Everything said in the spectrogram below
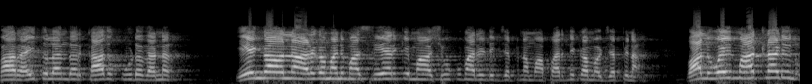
మా రైతులందరు కాదు కూడదన్నారు. ఏం కావాలన్నా అడగమని మా శ్రీహరికి మా శివకుమార్ రెడ్డికి చెప్పిన మా పర్ణికమ్మకి చెప్పిన. వాళ్ళు పోయి మాట్లాడిను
